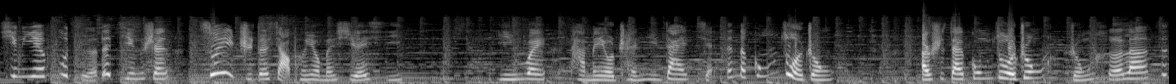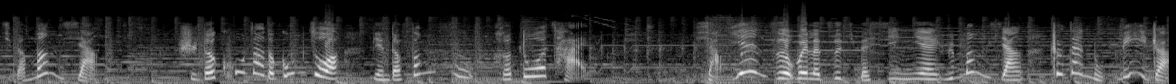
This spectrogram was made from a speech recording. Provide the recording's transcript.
敬业负责的精神最值得小朋友们学习，因为它没有沉溺在简单的工作中，而是在工作中融合了自己的梦想，使得枯燥的工作变得丰富和多彩。小燕子为了自己的信念与梦想。在努力着，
